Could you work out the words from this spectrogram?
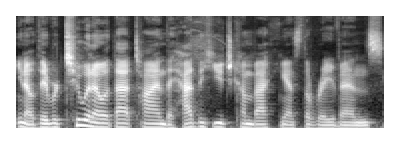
you know they were two and zero at that time. They had the huge comeback against the Ravens.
